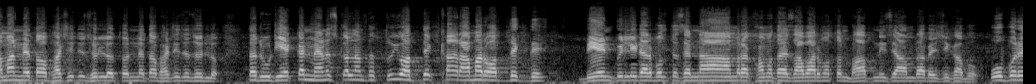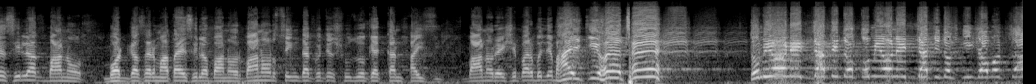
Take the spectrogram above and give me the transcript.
আমার নেতাও ফাঁসিতে ঝুললো, তোর নেতাও ফাঁসিতে ঝুললো। তা রুটি একখান ম্যানেজ করলাম, তা তুই অর্ধেক খা আর আমার অর্ধেক দে। বিএনপি লিডার বলতেছে, না, আমরা ক্ষমতায় যাবার মতন ভাব নিচে, আমরা বেশি খাব। উপরে ছিল এক বানর, বটগাছের মাথায় ছিল বানর। বানর চিন্তা করতে সুযোগ একখান পাইছি। বানর এসে পার বলছে, ভাই, কি হয়েছে? তুমিও নির্যাতিত তুমিও নির্যাতিত, কি সমস্যা?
